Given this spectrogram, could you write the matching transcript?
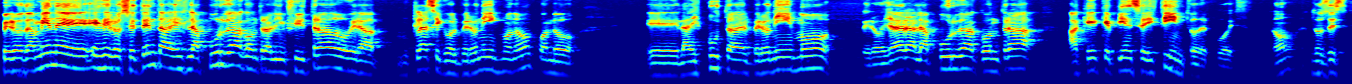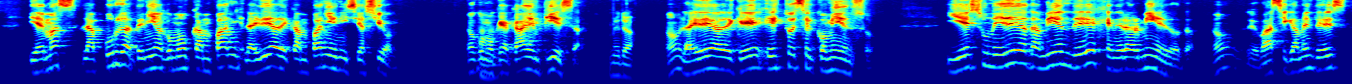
pero también eh, es de los 70, es la purga contra el infiltrado, era un clásico del peronismo, ¿no? Cuando eh, la disputa del peronismo, pero ya era la purga contra aquel que piense distinto después, ¿no? Entonces, y además la purga tenía como campaña, la idea de campaña de iniciación, ¿no? Como que acá empieza. Mira. ¿no? La idea de que esto es el comienzo y es una idea también de generar miedo, ¿no? Básicamente es,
